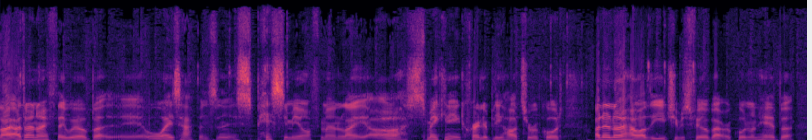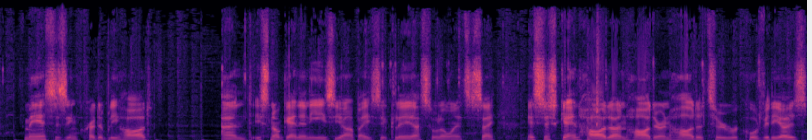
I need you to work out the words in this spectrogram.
Like I don't know if they will, but it always happens, and it's pissing me off, man. Like, oh, it's making it incredibly hard to record. I don't know how other YouTubers feel about recording on here, but for me, this is incredibly hard, and it's not getting any easier. Basically, that's all I wanted to say. It's just getting harder and harder and harder to record videos.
